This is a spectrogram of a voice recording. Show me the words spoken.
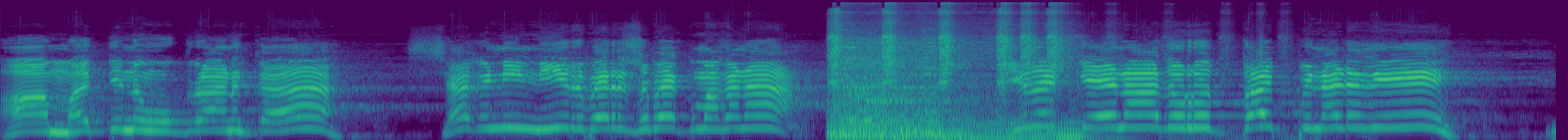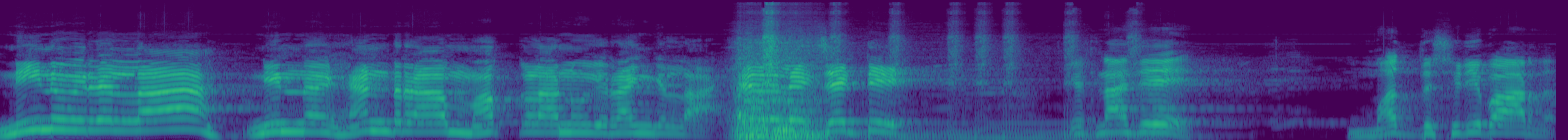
ಆ ಮದ್ದಿನ ಉಗ್ರಾಣಕ ಸಗಣಿ ನೀರು ಬೆರೆಸಬೇಕು ಮಗನ. ಇದಕ್ಕೇನಾದರೂ ತಪ್ಪಿ ನಡೆದಿ. ನೀನು ಇರಲ್ಲ ನಿನ್ನ ಹೆಂಡ್ರ ಮಕ್ಕಳನು ಇರಂಗಿಲ್ಲ. ಹೇಳಲೇ ಶೆಟ್ಟಿ ಕೃಷ್ಣಾಜಿ ಮದ್ದು ಸಿಡಿಬಾರ್ದು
